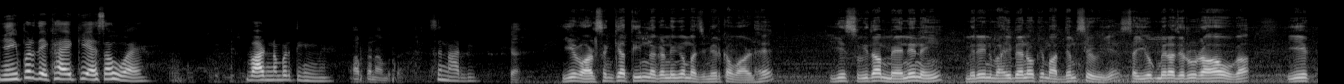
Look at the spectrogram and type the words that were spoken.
यहीं पर देखा है कि ऐसा हुआ है। वार्ड नंबर तीन में। आपका नाम बताएँ। सोनाली। ये वार्ड संख्या तीन नगर निगम अजमेर का वार्ड है। ये सुविधा मैंने नहीं मेरे इन भाई बहनों के माध्यम से हुई है। सहयोग मेरा ज़रूर रहा होगा। ये एक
